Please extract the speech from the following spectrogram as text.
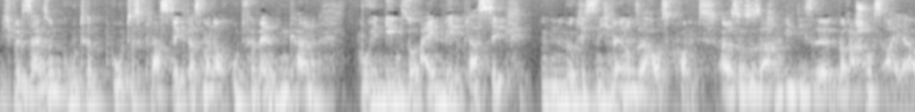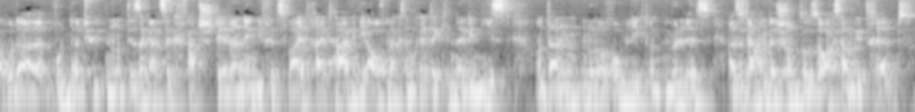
ich würde sagen, so ein gute, gutes Plastik, das man auch gut verwenden kann. wohingegen so Einwegplastik möglichst nicht mehr in unser Haus kommt. Also so Sachen wie diese Überraschungseier oder Wundertüten und dieser ganze Quatsch, der dann irgendwie für zwei, drei Tage die Aufmerksamkeit der Kinder genießt und dann nur noch rumliegt und Müll ist. Also da haben wir schon so sorgsam getrennt.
